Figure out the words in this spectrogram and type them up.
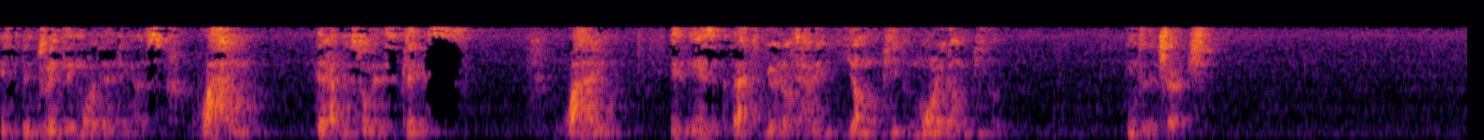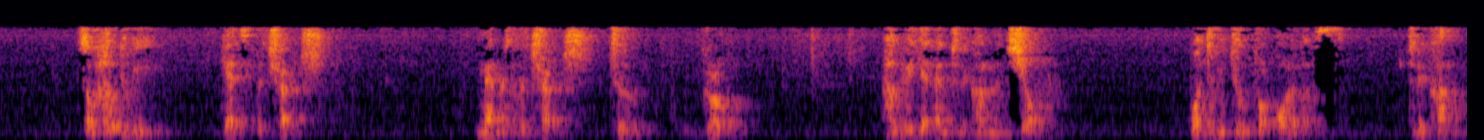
it's been dwindling more than anything else. Why there have been so many splits. Why it is that you're not having young people, more young people into the church. So, how do we get the church, members of the church, to grow? How do we get them to become mature? What do we do for all of us to become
